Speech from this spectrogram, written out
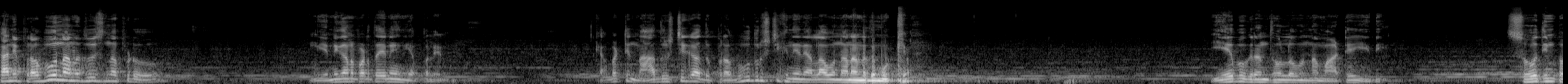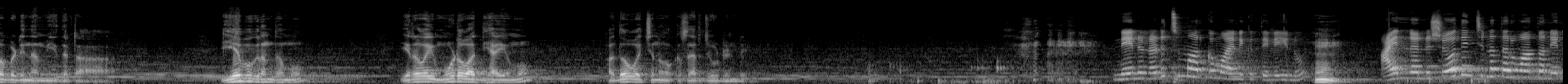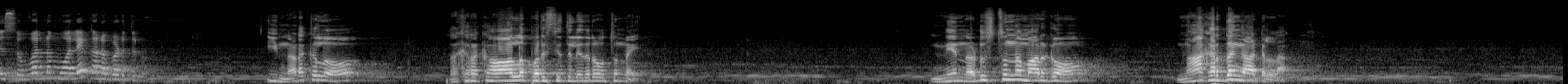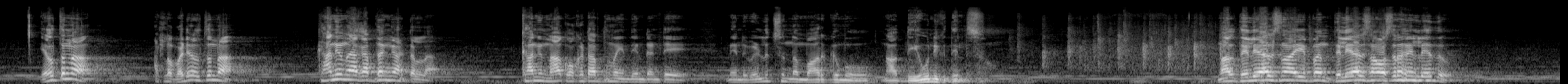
కానీ ప్రభు నన్ను చూసినప్పుడు ఎన్ని కనపడతాయి నేను చెప్పలేను. కాబట్టి నా దృష్టి కాదు ప్రభు దృష్టికి నేను ఎలా ఉన్నానన్నది ముఖ్యం. ఏబు గ్రంథంలో ఉన్న మాటే ఇది. శోధింపబడిన మీదట ఏబు గ్రంథము ఇరవై మూడవ అధ్యాయము పదో వచనం ఒకసారి చూడండి. నేను నడుచు మార్గము ఆయనకు తెలియను. ఆయన నన్ను శోధించిన తరువాత నేను సువర్ణము వలె కనబడుదును. ఈ నడకలో రకరకాల పరిస్థితులు ఎదురవుతున్నాయి. నేను నడుస్తున్న మార్గం నాకు అర్థం కావటల్లా వెళ్తున్నా అట్లా పడి వెళ్తున్నా కానీ నాకు అర్థం కావటల్లా కానీ నాకు ఒకటి అర్థమైంది ఏంటంటే నేను వెళ్ళుచున్న మార్గము నా దేవునికి తెలుసు. నాకు తెలియాల్సిన ఇబ్బంది తెలియాల్సిన అవసరం ఏం లేదు.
